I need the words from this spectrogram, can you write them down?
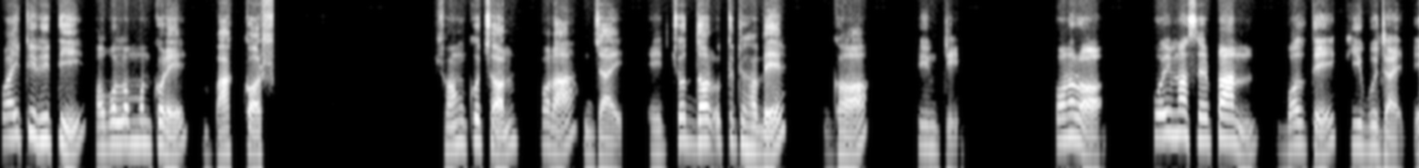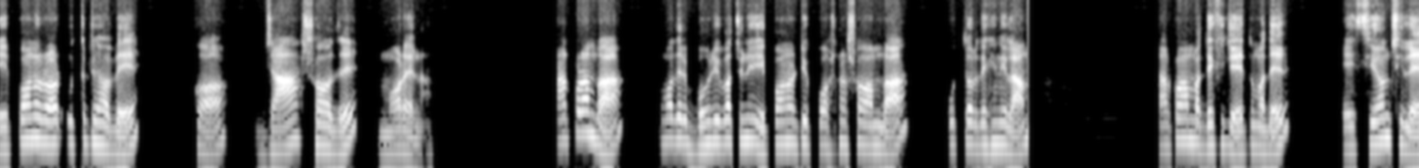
কয়টি রীতি অবলম্বন করে বাক্য সংকোচন করা যায়? এই চোদ্দর উত্তরটি হবে গ, তিনটি। পনেরো, কই মাছের প্রাণ বলতে কি বোঝায়? এই পনেরোর উত্তরটি হবে ক, যা সহজে মরে না। তারপর আমরা তোমাদের বহুনির্বাচনী এই পনেরোটি প্রশ্ন সহ আমরা উত্তর দেখে নিলাম। তারপর আমরা দেখি যে তোমাদের এই সৃজনশীলে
